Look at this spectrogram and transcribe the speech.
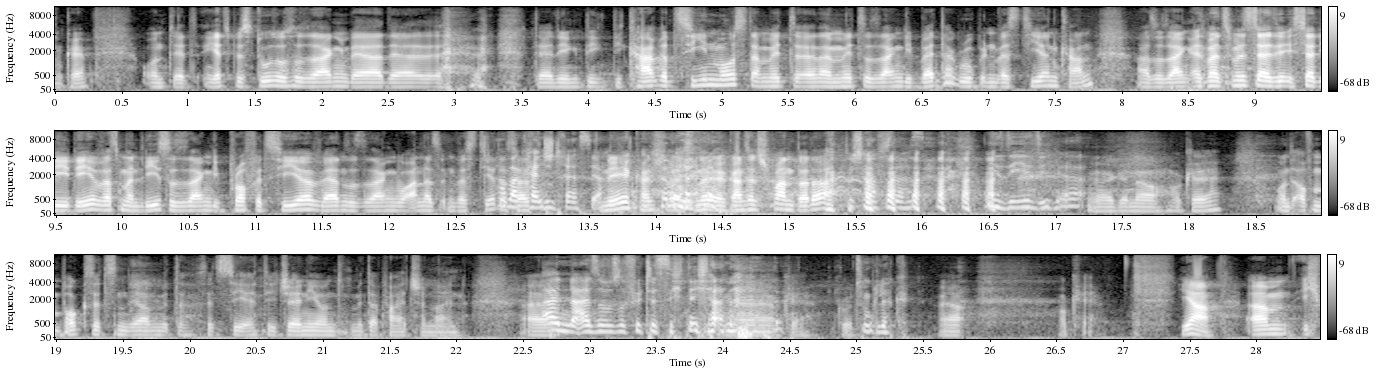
Okay. Und jetzt, jetzt bist du sozusagen der, der, der die, die, die Karre ziehen muss, damit, äh, damit sozusagen die Beta Group investieren kann. Also sagen, also zumindest ist ja die Idee, was man liest, sozusagen die Profits hier werden sozusagen woanders investiert. Aber das heißt, kein Stress, ja. Nee, kein Stress, ne? ganz entspannt, oder? Du schaffst das. Easy, easy, ja. Ja, genau, okay. Und auf dem Bock sitzen ja mit, sitzt die, die Jenny und mit der Peitsche, nein. Äh, also so fühlt es sich nicht an. Ja, okay, gut. Zum Glück. Ja, okay. Ja, ähm, ich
